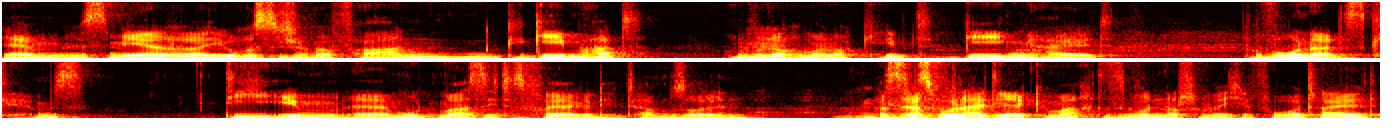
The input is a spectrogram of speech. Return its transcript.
ähm, es mehrere juristische Verfahren gegeben hat und wohl Mhm. auch immer noch gibt, gegen halt Bewohner des Camps, die eben äh, mutmaßlich das Feuer gelegt haben sollen. Also das wurde halt direkt gemacht, es wurden auch schon welche verurteilt.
